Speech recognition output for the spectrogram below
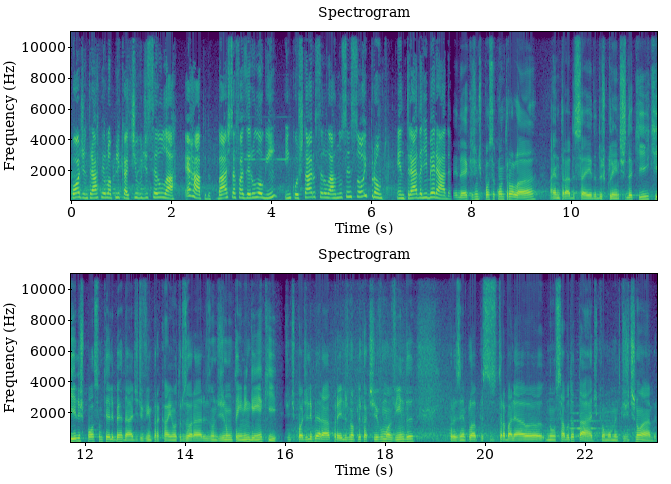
pode entrar pelo aplicativo de celular. É rápido, basta fazer o login, encostar o celular no sensor e pronto, entrada liberada. A ideia é que a gente possa controlar a entrada e saída dos clientes daqui que eles possam ter a liberdade de vir para cá em outros horários onde não tem ninguém aqui. A gente pode liberar para eles no aplicativo uma vinda por exemplo, eu preciso trabalhar no sábado à tarde, que é um momento que a gente não abre.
